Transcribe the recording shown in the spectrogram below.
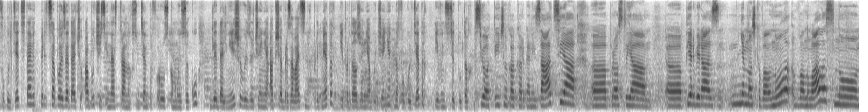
Факультет ставит перед собой задачу обучить иностранных студентов русскому языку для дальнейшего изучения общеобразовательных предметов и продолжения обучения на факультетах и в институтах. Все отлично как организация, э, просто я э, первый раз немножко волновалась, но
